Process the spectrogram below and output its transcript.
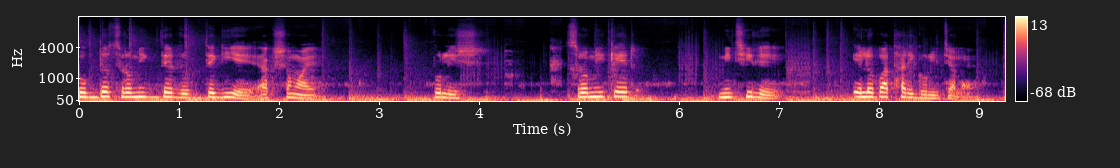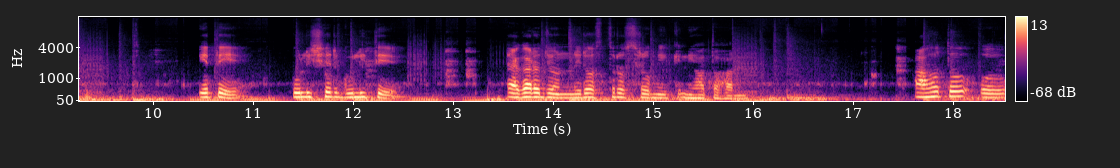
ক্ষুব্ধ শ্রমিকদের রুখতে গিয়ে একসময় পুলিশ শ্রমিকের মিছিলে এলোপাথারি গুলি চালায়। এতে পুলিশের গুলিতে এগারো জন নিরস্ত্র শ্রমিক নিহত হন। আহত ও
